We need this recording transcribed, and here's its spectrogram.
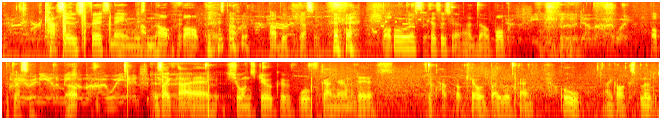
Picasso's first name was Pablo. not Bob. No, it's Pablo. Pablo Picasso. Bob Picasso. Picasso's uh, no, Bob. Bob Picasso. Oh, It's like that uh, Sean's joke of Wolfgang Amadeus. It's like got killed by Wolfgang. Oh, I got exploded.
